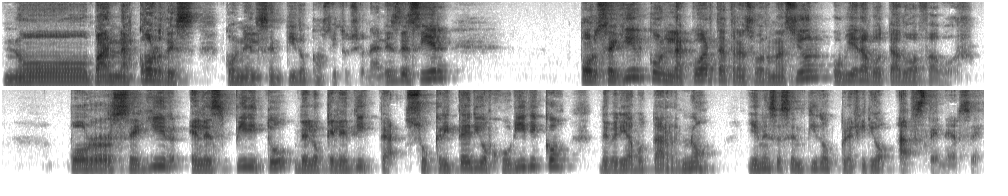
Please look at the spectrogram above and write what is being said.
no van acordes con el sentido constitucional. Es decir, por seguir con la cuarta transformación, hubiera votado a favor. Por seguir el espíritu de lo que le dicta su criterio jurídico, debería votar no. Y en ese sentido prefirió abstenerse.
